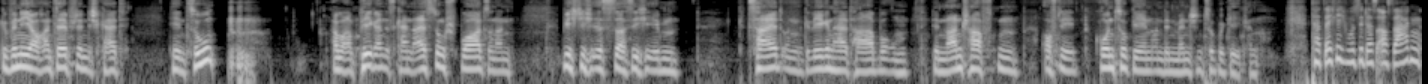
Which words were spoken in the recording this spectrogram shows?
gewinne ja auch an Selbstständigkeit hinzu. Aber Pilgern ist kein Leistungssport, sondern wichtig ist, dass ich eben Zeit und Gelegenheit habe, um den Landschaften auf den Grund zu gehen und den Menschen zu begegnen. Tatsächlich, wo Sie das auch sagen,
